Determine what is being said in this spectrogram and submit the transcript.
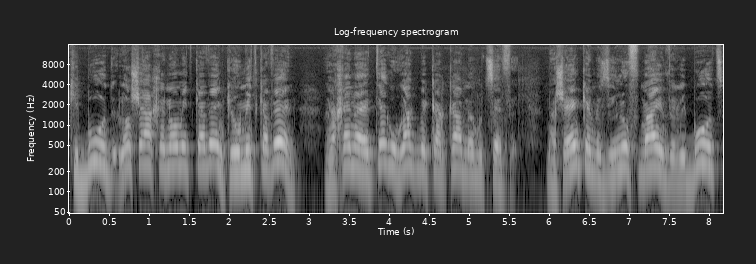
כיבוד לא שייך אינו מתכוון, כי הוא מתכוון, ולכן ההיתר הוא רק בקרקע מרוצפת. מה שאין כן בזילוף מים וריבוץ,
